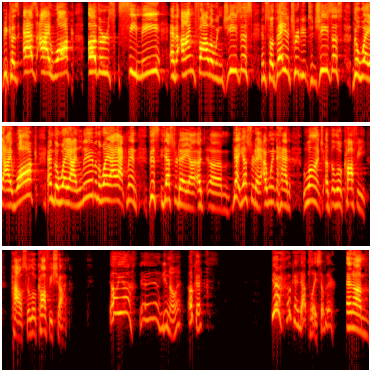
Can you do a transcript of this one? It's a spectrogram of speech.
Because as I walk, others see me and I'm following Jesus. And so they attribute to Jesus the way I walk and the way I live and the way I act. Man, this yesterday, uh, uh um, yeah, yesterday I went and had lunch at the little coffee house or little coffee shop. Oh, yeah, yeah, yeah, you know it. Okay. Yeah, okay, that place over there. And, um,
